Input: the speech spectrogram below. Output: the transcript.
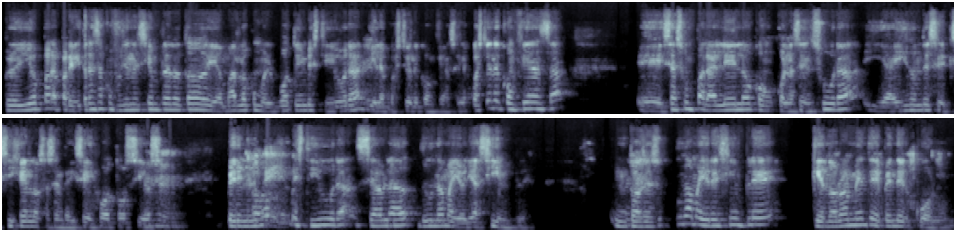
pero yo para, para evitar esas confusiones siempre he tratado de llamarlo como el voto de investidura y la cuestión de confianza. la cuestión de confianza eh, se hace un paralelo con, con, la censura y ahí es donde se exigen los 66 votos, sí o sí. Pero en el voto de investidura se habla de una mayoría simple. Entonces, una mayoría simple que normalmente depende del quórum.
